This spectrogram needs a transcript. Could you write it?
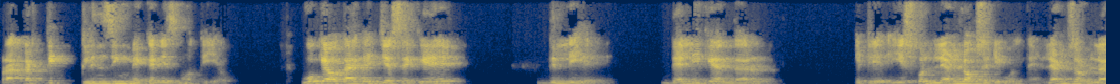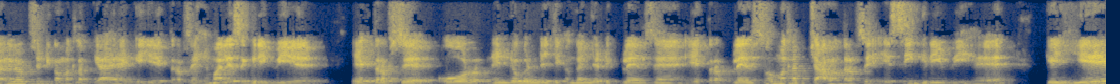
प्राकृतिक क्लिनजिंग मैकेनिज्म होती है वो। क्या होता है कि जैसे कि दिल्ली है। दिल्ली के अंदर इट इसको लैंडलॉक सिटी बोलते हैं। लैंड लैंडलॉक सिटी का मतलब क्या है कि ये एक तरफ़ से हिमालय से घिरी हुई है, एक तरफ़ से और इंडो गंजेटिक प्लेन्स हैं, एक तरफ़ प्लेन्स हो मतलब चारों तरफ़ से ऐसी घिरी हुई है कि ये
